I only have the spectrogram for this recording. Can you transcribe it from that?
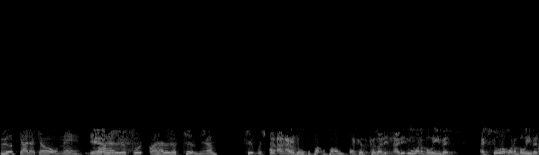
Looked at it. "Oh man." Yeah. I had to look for. I had to look too. You know. See it was I. I I had to look a couple times because because I didn't I didn't want to believe it. I still don't want to believe it.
